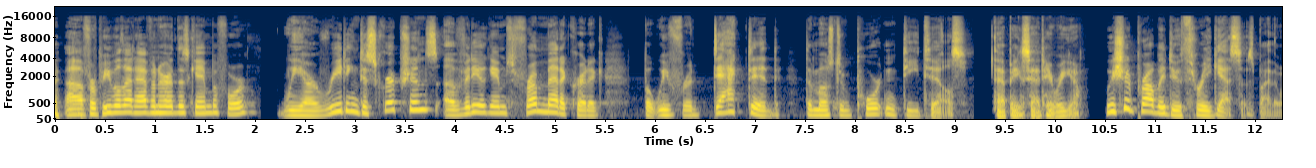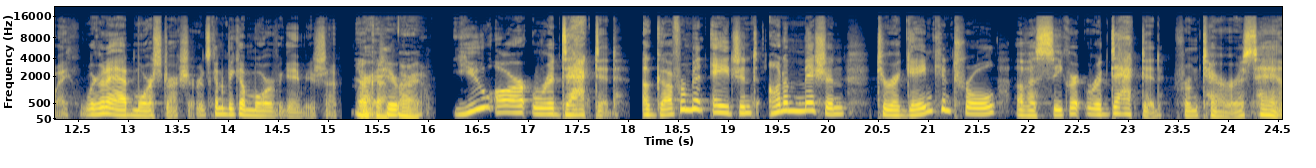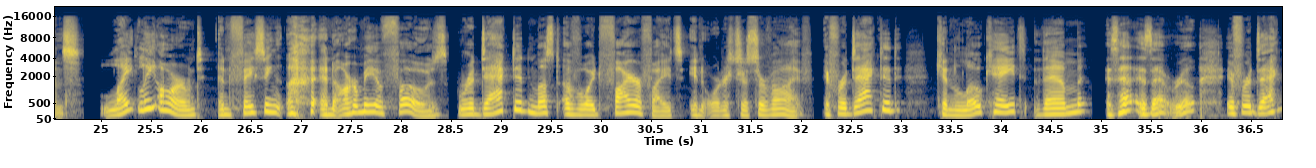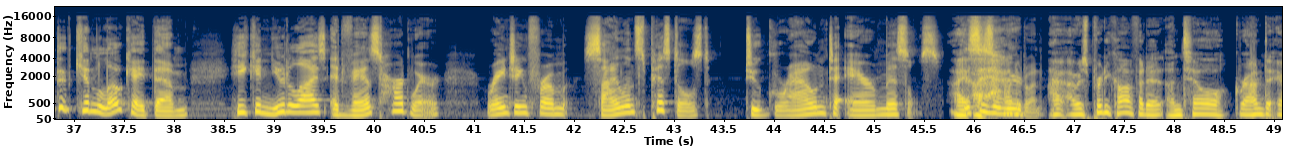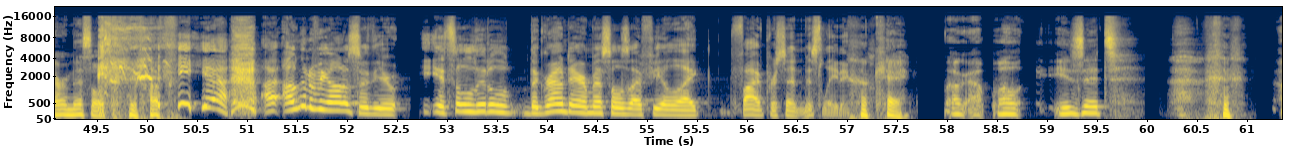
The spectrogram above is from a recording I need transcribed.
Uh, for people that haven't heard this game before, we are reading descriptions of video games from Metacritic, but we've redacted the most important details. That being said, here we go. We should probably do three guesses, by the way. We're going to add more structure. It's going to become more of a game each time. All Okay, right, here all right. You are redacted, a government agent on a mission to regain control of a secret redacted from terrorist hands. Lightly armed and facing an army of foes, Redacted must avoid firefights in order to survive. If Redacted can locate them, is that is that real? If Redacted can locate them, he can utilize advanced hardware ranging from silenced pistols to ground to air missiles. I- this I is a had- weird one. I, I was pretty confident until ground to air missiles came up. yeah, I, I'm going to be honest with you. It's a little, the ground to air missiles, I feel like 5% misleading. okay. okay. Well, is it?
